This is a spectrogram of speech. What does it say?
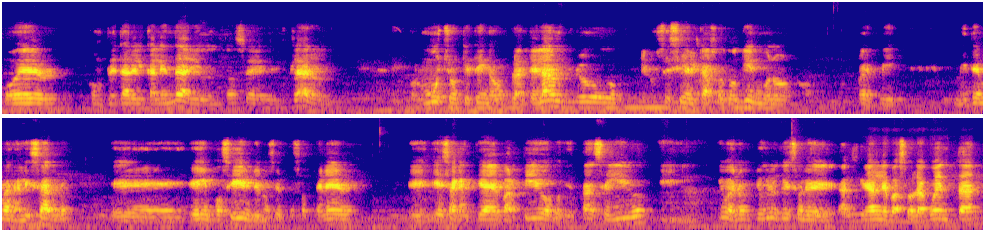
poder completar el calendario. Entonces, claro, por mucho que tenga un plantel amplio, que no sé si es el caso de Coquimbo, no, no es mi, mi tema analizarlo, eh, es imposible, ¿no cierto?, sostener eh, esa cantidad de partidos porque están seguidos y, y bueno, yo creo que eso le- al final le pasó la cuenta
